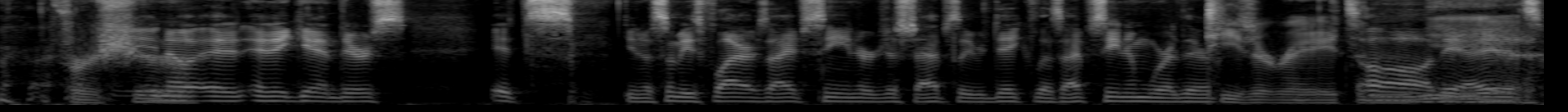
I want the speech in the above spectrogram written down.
for sure. you know, and, and again, there's it's you know some of these flyers I've seen are just absolutely ridiculous. I've seen them where they're teaser rates. And, Oh yeah, it's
